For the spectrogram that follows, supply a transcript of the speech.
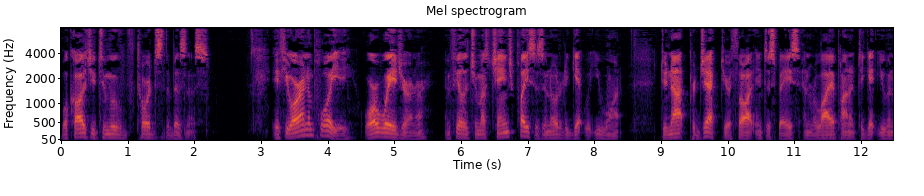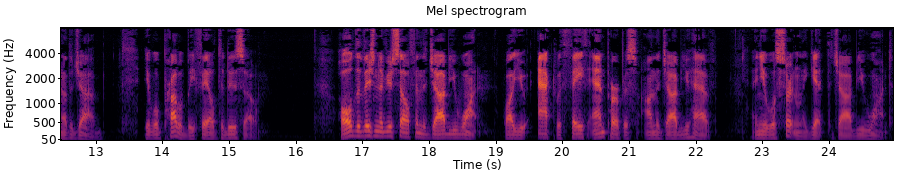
will cause you to move towards the business. If you are an employee or wage earner and feel that you must change places in order to get what you want, do not project your thought into space and rely upon it to get you another job. It will probably fail to do so. Hold the vision of yourself in the job you want, while you act with faith and purpose on the job you have, and you will certainly get the job you want.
